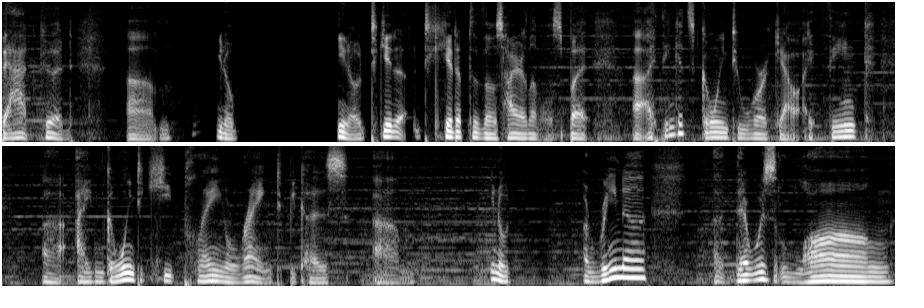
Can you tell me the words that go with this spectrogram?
that good. Um, you know, you know, to get to get up to those higher levels. But uh, I think it's going to work out. I think uh, I'm going to keep playing ranked because, um, you know, arena. Uh, there was long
